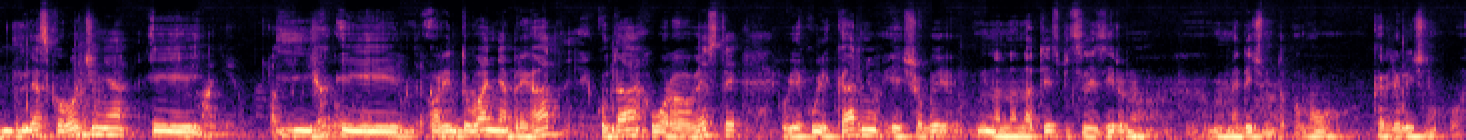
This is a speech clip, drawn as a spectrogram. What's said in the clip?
для скорочення і, і, і орієнтування бригад, куди хворого вести, в яку лікарню, і щоб на- на- надати спеціалізовану медичну допомогу кардіологічним хворим.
